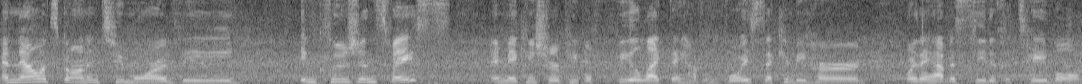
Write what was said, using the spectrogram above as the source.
And now it's gone into more of the inclusion space and making sure people feel like they have a voice that can be heard or they have a seat at the table.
